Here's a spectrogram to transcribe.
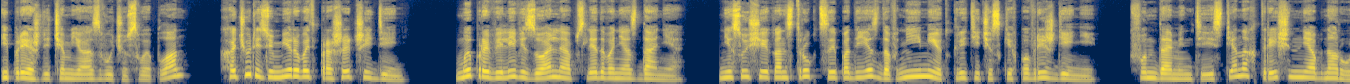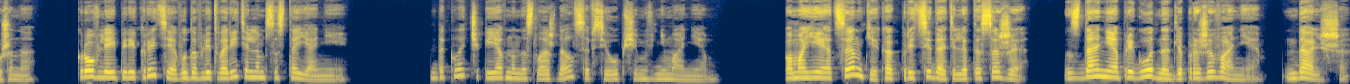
И прежде чем я озвучу свой план, Хочу резюмировать прошедший день. Мы провели визуальное обследование здания. Несущие конструкции подъездов не имеют критических повреждений. В фундаменте и стенах трещин не обнаружено. Кровля и перекрытие в удовлетворительном состоянии. Докладчик явно наслаждался всеобщим вниманием. По моей оценке, как председателя ТСЖ, здание пригодно для проживания. Дальше.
